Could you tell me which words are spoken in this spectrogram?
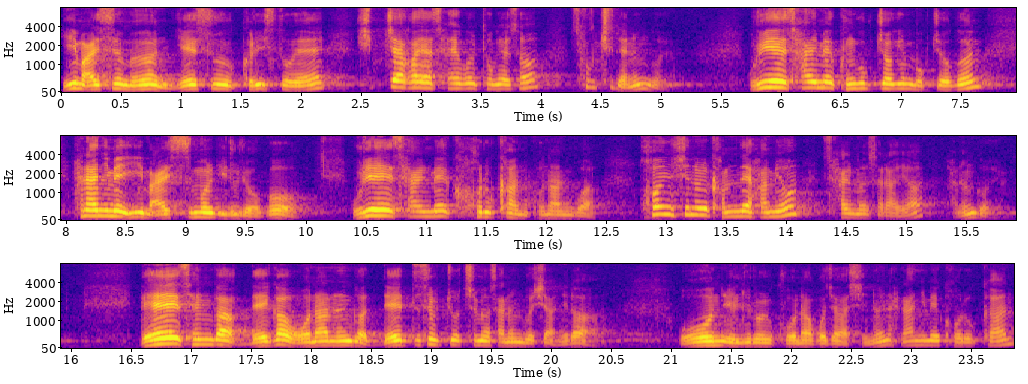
이 말씀은 예수 그리스도의 십자가의 사역을 통해서 성취되는 거예요. 우리의 삶의 궁극적인 목적은 하나님의 이 말씀을 이루려고 우리의 삶의 거룩한 고난과 헌신을 감내하며 삶을 살아야 하는 거예요. 내 생각, 내가 원하는 것, 내 뜻을 쫓으며 사는 것이 아니라 온 인류를 구원하고자 하시는 하나님의 거룩한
